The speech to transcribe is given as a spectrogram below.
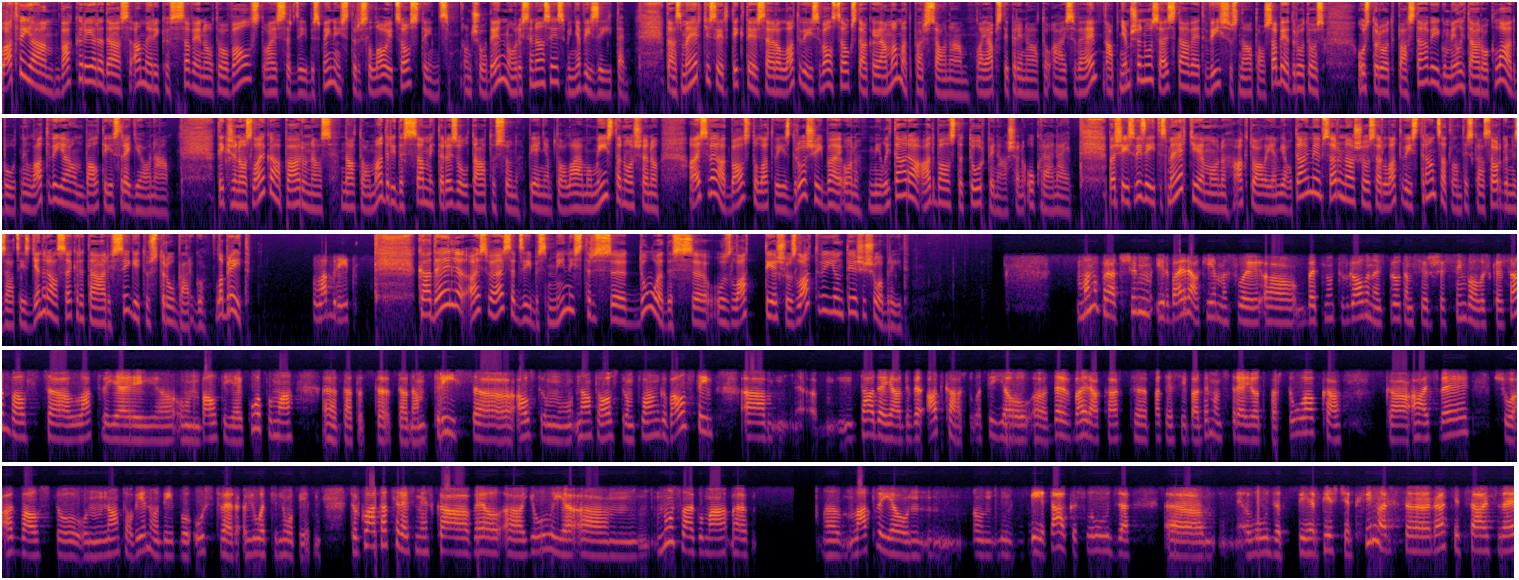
Latvijā vakar ieradās Amerikas Savienoto Valstu aizsardzības ministrs Lloyds Ostins, un šodien norisināsies viņa vizīte. Tās mērķis ir tikties ar Latvijas valsts augstākajām amatpersonām, lai apstiprinātu ASV apņemšanos aizstāvēt visus NATO sabiedrotos, uzturot pastāvīgu militāro klātbūtni Latvijā un Baltijas reģionā. Tikšanos laikā pārunās NATO Madrides samita rezultātus un pieņemto lēmumu īstenošanu, ASV atbalstu Latvijas drošībai un militārā atbalsta turpināšanu Ukrainai. Par šīs vizītes mērķiem un aktuālajiem jautājumiem sarunāšos ar Latvijas transatlantiskās organizācijas ģenerālsekretāri Sigitu Strūbergu. Labrīt! Labrīt! Kādēļ ASV aizsardzības ministrs eh, dodas eh, uz Lat tieši uz Latviju un tieši šobrīd? Manuprāt, šim ir vairāk iemesli, bet nu, tas galvenais, protams, ir šis simboliskais atbalsts Latvijai un Baltijai kopumā, tātad tā, tādām trīs austrumu, NATO austrumu flanga valstīm. Tādējādi atkārtoti jau deva vairāk kārt patiesībā demonstrējot par to, ka, ka ASV šo atbalstu un NATO vienodību uztver ļoti nopietni. Turklāt atcerēsimies, kā vēl uh, jūlija um, noslēgumā uh, Latvija un, un bija tā, kas lūdza, uh, lūdza pie, piešķirt Himars uh, raķetes ASV.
